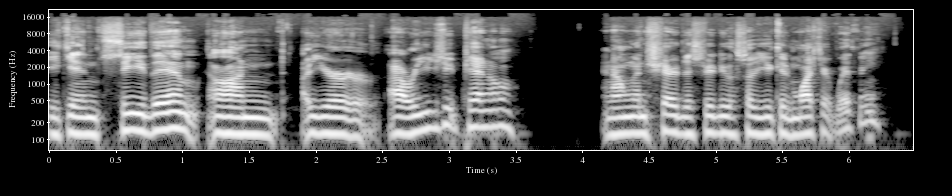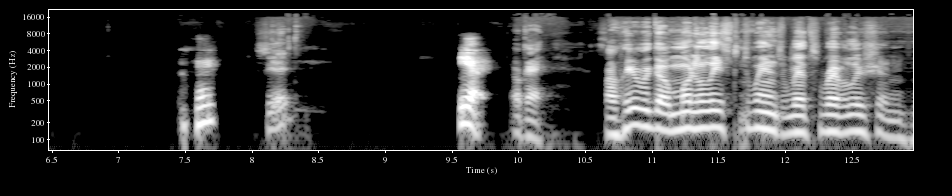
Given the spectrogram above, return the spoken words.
you can see them on your our YouTube channel, and I'm going to share this video so you can watch it with me. Okay. See it? Yeah. Okay. So here we go. Mona Lisa Twins with Revolution.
